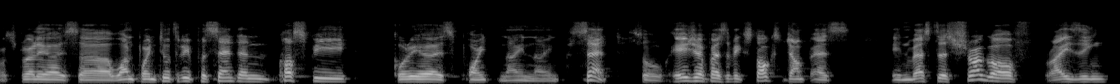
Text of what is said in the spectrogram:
Australia is 1.23% uh, and Kospi Korea is 0.99%. So Asia Pacific stocks jump as investors shrug off rising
